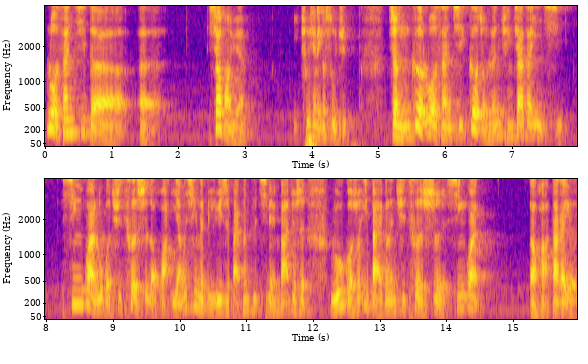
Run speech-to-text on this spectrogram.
洛杉矶的呃消防员出现了一个数据，整个洛杉矶各种人群加在一起，新冠如果去测试的话，阳性的比例是百分之七点八，就是如果说一百个人去测试新冠的话，大概有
